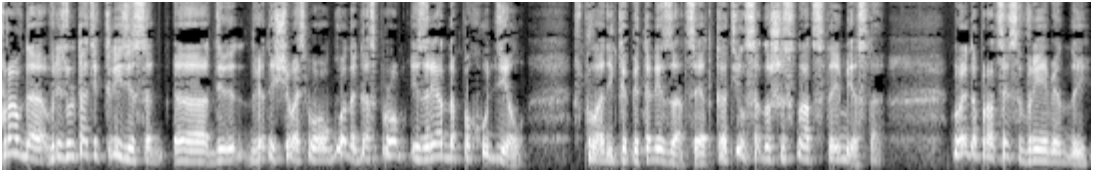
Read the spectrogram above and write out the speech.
Правда, в результате кризиса 2008 э, года «Газпром» изрядно похудел в плане капитализации, откатился на 16 место. Но это процесс временный.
